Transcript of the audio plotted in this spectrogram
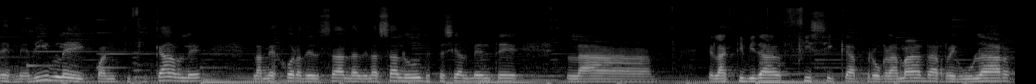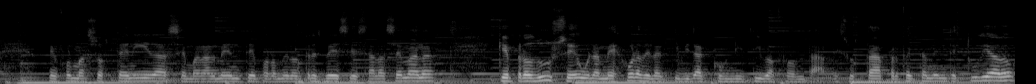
es medible y cuantificable, la mejora de la salud, especialmente la, la actividad física programada, regular, en forma sostenida semanalmente, por lo menos tres veces a la semana, que produce una mejora de la actividad cognitiva frontal. Eso está perfectamente estudiado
